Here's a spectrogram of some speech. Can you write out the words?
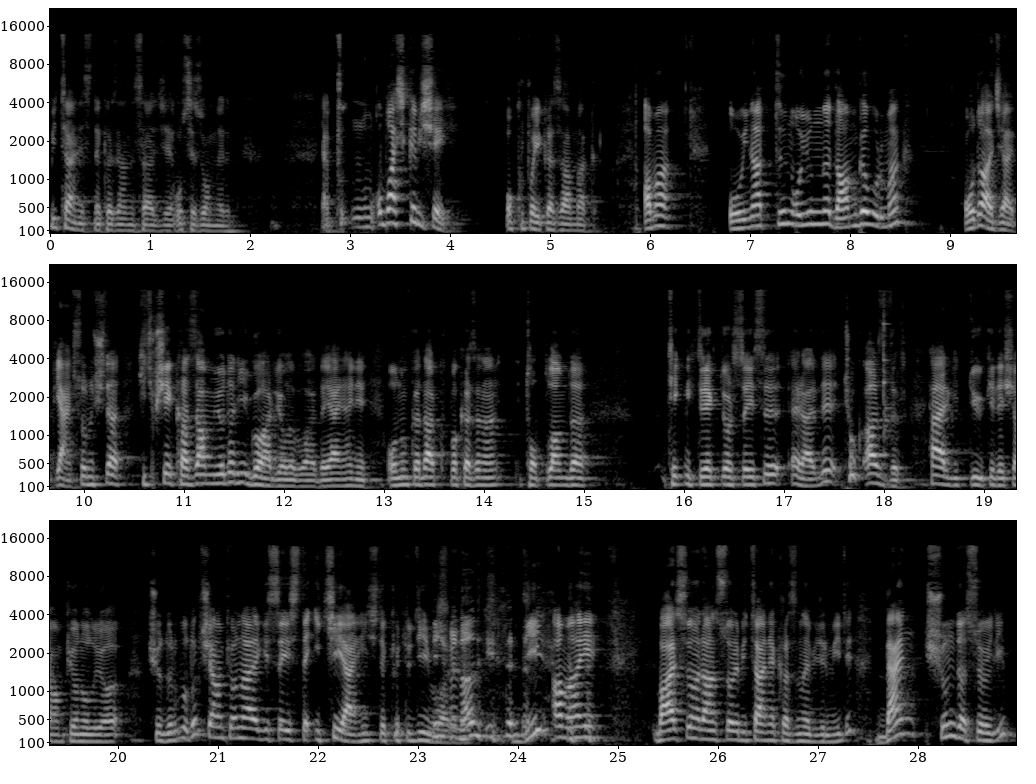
Bir tanesine kazandı sadece o sezonların. Yani o başka bir şey. O kupayı kazanmak. Ama oynattığın oyunla damga vurmak o da acayip. Yani sonuçta hiçbir şey kazanmıyor da değil Guardiola bu arada. Yani hani onun kadar kupa kazanan toplamda teknik direktör sayısı herhalde çok azdır. Her gittiği ülkede şampiyon oluyor. Şudur budur. Şampiyonlar Ligi sayısı da 2 yani hiç de kötü değil bu Hiç arada. değil. değil ama hani Barcelona'dan sonra bir tane kazanabilir miydi? Ben şunu da söyleyeyim.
